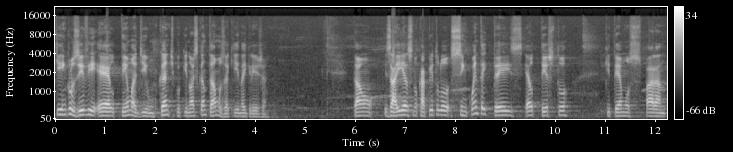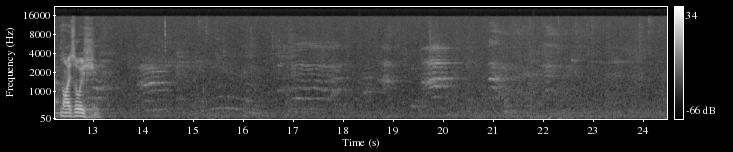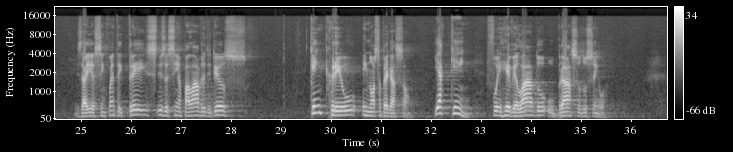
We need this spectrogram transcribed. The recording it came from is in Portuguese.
que inclusive é o tema de um cântico que nós cantamos aqui na igreja. Então, Isaías no capítulo 53 é o texto que temos para nós hoje. Isaías 53 diz assim a palavra de Deus: Quem creu em nossa pregação? E a quem foi revelado o braço do Senhor?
